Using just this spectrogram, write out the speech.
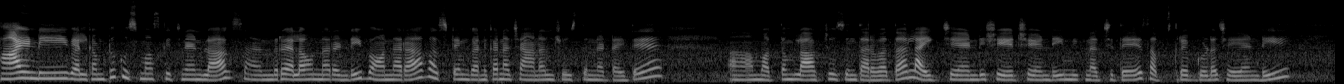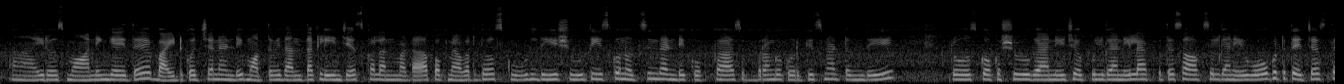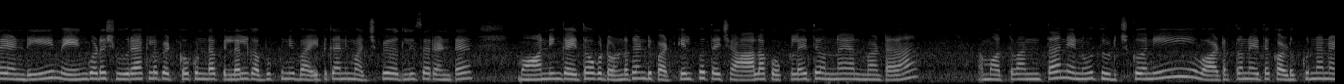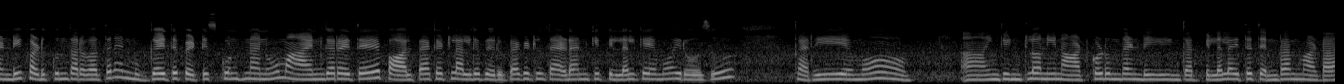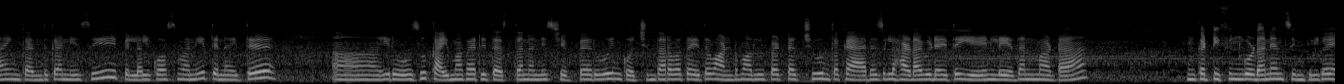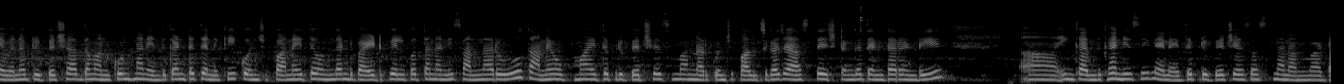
Hi అండి. Welcome to Kusma's kitchen and blogs అందరూ ఎలా ఉన్నారండి? బాగున్నారా? ఫస్ట్ టైం కనుక నా ఛానల్ చూస్తున్నట్టయితే మొత్తం బ్లాగ్ చూసిన తర్వాత లైక్ చేయండి షేర్ చేయండి. మీకు నచ్చితే సబ్స్క్రైబ్ కూడా చేయండి. ఈరోజు మార్నింగ్ అయితే బయటకు వచ్చానండి మొత్తం ఇదంతా క్లీన్ చేసుకోవాలన్నమాట. పాపం ఎవరిదో స్కూల్ది షూ తీసుకొని వచ్చిందండి. కుక్క శుభ్రంగా కొరికిసినట్టుంది. రోజుకి ఒక షూ కానీ చెప్పులు కానీ లేకపోతే సాక్సులు కానీ ఏవో ఒకటి తెచ్చేస్తాయండి. మేము కూడా షూ ర్యాక్లో పెట్టుకోకుండా పిల్లలు గబుక్కుని బయట కానీ మర్చిపోయి వదిలేశారంటే మార్నింగ్ అయితే ఒకటి ఉండదండి. పట్టుకెళ్ళిపోతాయి. చాలా కుక్కలు అయితే ఉన్నాయన్నమాట. మొత్తం అంతా నేను తుడుచుకొని వాటర్తోనైతే కడుక్కున్నానండి. కడుక్కున్న తర్వాత నేను ముగ్గు అయితే పెట్టేసుకుంటున్నాను. మా ఆయన గారు అయితే పాల ప్యాకెట్లు అలాగే పెరుగు ప్యాకెట్లు తేడానికి పిల్లలకేమో ఈరోజు కర్రీ ఏమో ఆ, ఇంక ఇంట్లోని నాటుకోడి ఉందండి ఇంకా పిల్లలు అయితే తినరనమాట ఇంక అందుకనేసి పిల్లల కోసమని తినైతే ఈరోజు కైమా కర్రీ తెస్తాననేసి చెప్పారు. ఇంక వచ్చిన తర్వాత అయితే వంట మొదలు పెట్టచ్చు. ఇంకా క్యారేజీలు హడావిడి అయితే ఏం లేదనమాట ఇంకా టిఫిన్ కూడా నేను సింపుల్గా ఏమైనా ప్రిపేర్ చేద్దాం అనుకుంటున్నాను. ఎందుకంటే తనకి కొంచెం పని అయితే ఉందండి. బయటకు వెళ్ళిపోతాననేసి అన్నారు. తనే ఉప్మా అయితే ప్రిపేర్ చేసిమన్నారు కొంచెం పలుచగా చేస్తే ఇష్టంగా తింటారండి. ఇంక అందుకనేసి నేనైతే ప్రిపేర్ చేసేస్తున్నాను అనమాట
